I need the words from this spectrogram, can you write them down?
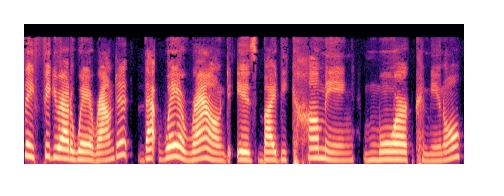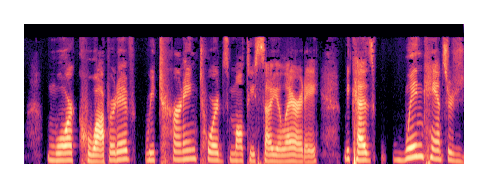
they figure out a way around it, that way around is by becoming more communal, more cooperative, returning towards multicellularity. Because when cancers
